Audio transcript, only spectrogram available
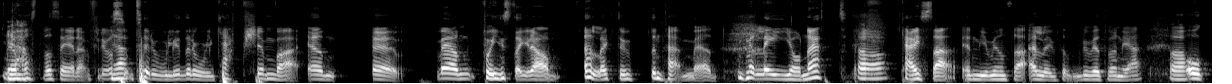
Men jag Ja. måste bara säga det, för det var Ja. så otroligt rolig caption bara. En eh, vän på Instagram har lagt upp den här med, med lejonet. Ja. Kajsa, en gemensam, eller liksom, du vet vem det är. Ja. Och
